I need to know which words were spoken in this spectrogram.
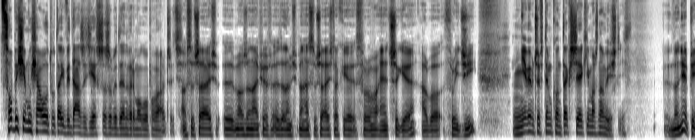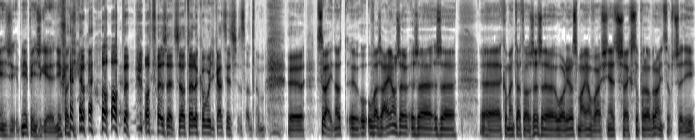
Co by się musiało tutaj wydarzyć jeszcze, żeby Denver mogło powalczyć? A słyszałeś, y, może najpierw y, zadam się pana, słyszałeś takie sformułowanie 3G albo 3G? Nie wiem, czy w tym kontekście, jaki masz na myśli. No nie, 5, nie 5G, nie chodzi o, o, te, o te rzeczy, o telekomunikację, czy co tam. Y, Słuchaj, no, y, u- uważają, że, że, że e, komentatorzy, że Warriors mają właśnie trzech superobrońców, czyli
